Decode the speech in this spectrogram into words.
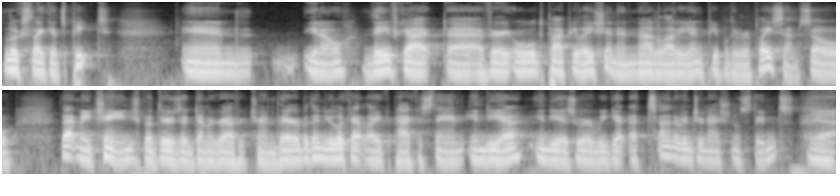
looks like it's peaked, and you know they've got uh, a very old population and not a lot of young people to replace them. So that may change, but there's a demographic trend there. But then you look at like Pakistan, India. India is where we get a ton of international students. yeah,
